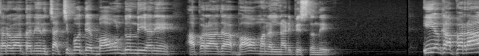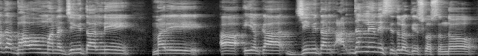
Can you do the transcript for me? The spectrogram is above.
తర్వాత నేను చచ్చిపోతే బాగుంటుంది అనే అపరాధ భావం మనల్ని నడిపిస్తుంది. ఈ యొక్క అపరాధ భావం మన జీవితాల్ని మరి ఈ యొక్క జీవితానికి అర్థం లేని స్థితిలోకి తీసుకొస్తుందో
